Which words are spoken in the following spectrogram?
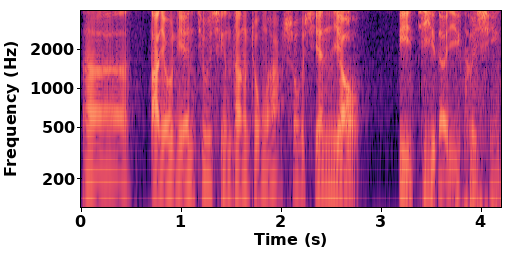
呃大流年九星当中啊，首先要避忌的一颗星。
